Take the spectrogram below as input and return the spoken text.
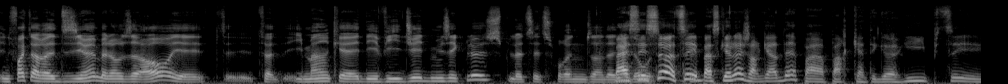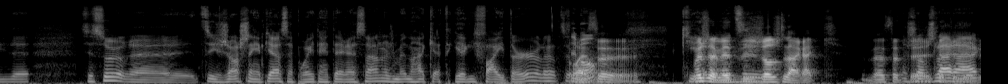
une fois que t'auras dit un, ben là, on va dire, oh, il, manque euh, des VJ de Musique Plus. Puis là, tu sais, tu pourras nous en donner Ben, c'est ça, tu sais, parce que là, je regardais par, par catégorie, puis tu sais, le- c'est sûr, euh, tu sais, Georges Saint-Pierre, ça pourrait être intéressant, là, je mets dans la catégorie fighter, là, tu sais, C'est ouais, bon. ça, euh, Moi, j'avais dit Georges Larac. Dans cette, euh, Georges. Larac,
